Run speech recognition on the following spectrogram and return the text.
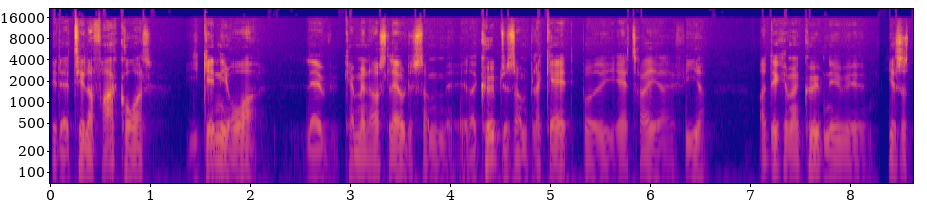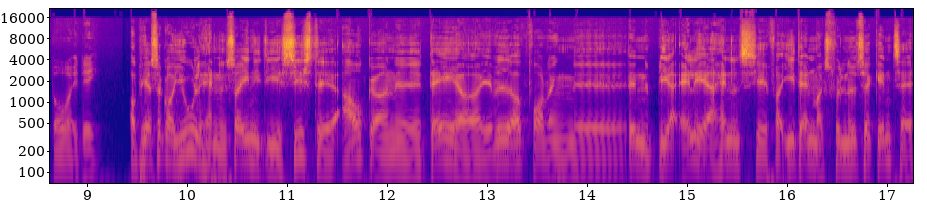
det der til- og fra-kort. Igen i år kan man også lave det som, eller købe det som plakat, både i A3 og A4. Og det kan man købe nede ved Hirsers Borg Idé. Og Per, så går julehandlen så ind i de sidste afgørende dage, og jeg ved, opfordringen øh, den bliver alle jer handelschefer i Danmark selvfølgelig nødt til at gentage.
